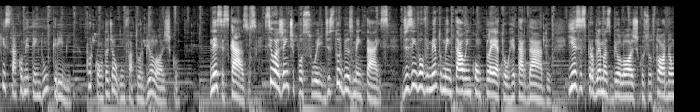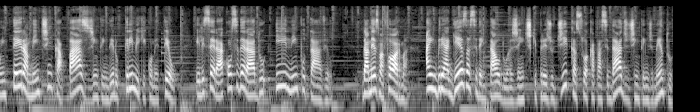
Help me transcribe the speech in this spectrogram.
que está cometendo um crime por conta de algum fator biológico. Nesses casos, se o agente possui distúrbios mentais desenvolvimento mental incompleto ou retardado, e esses problemas biológicos o tornam inteiramente incapaz de entender o crime que cometeu, ele será considerado inimputável. Da mesma forma, a embriaguez acidental do agente que prejudica a sua capacidade de entendimento,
